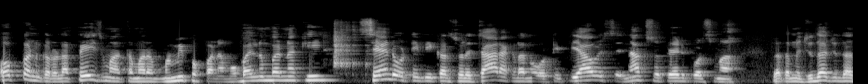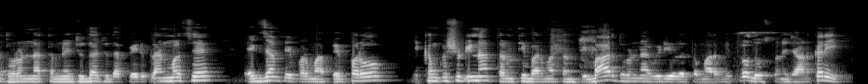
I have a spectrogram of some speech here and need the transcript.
ઓપન કરો. એટલે પેજમાં તમારા મમ્મી પપ્પાના મોબાઈલ નંબર નાખી. સેન્ડ ઓટીપી કરશો એટલે ચાર આંકડાનો ઓટીપી આવશે. નાખશો પેડ કોર્સમાં એટલે તમને જુદા જુદા ધોરણના તમને જુદા જુદા પેડ પ્લાન મળશે. એક્ઝામ પેપરમાં પેપરો એકમ કસોટીના, ત્રણથી બારમાં, ત્રણથી બાર ધોરણના વીડિયો તમારા મિત્રો, દોસ્તોને જાણ કરી,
